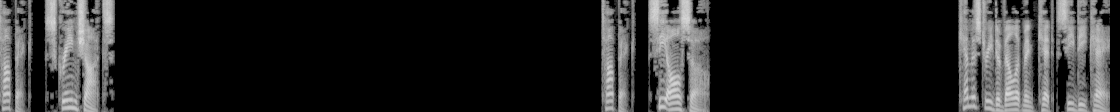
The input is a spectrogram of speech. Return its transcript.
Topic: Screenshots. Topic: See also. Chemistry Development Kit (CDK).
